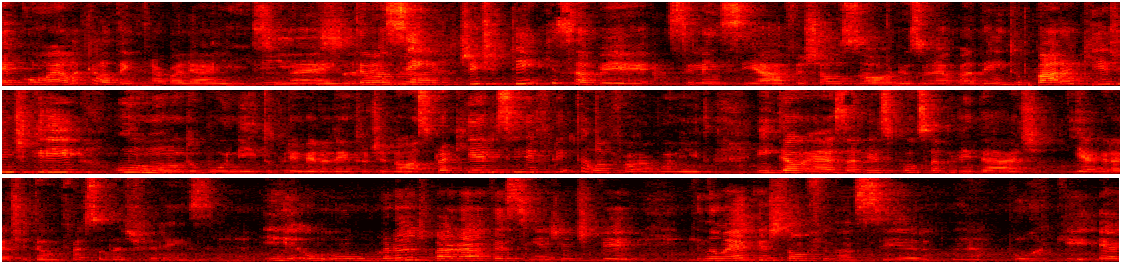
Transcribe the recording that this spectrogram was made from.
é com ela que ela tem que trabalhar isso, né? Isso, é Então, assim, verdade. a gente tem que saber silenciar, fechar os olhos, olhar para dentro, para que a gente crie um mundo bonito primeiro dentro de nós, para que ele se reflita lá fora bonito. Então, é essa responsabilidade e a gratidão que faz toda a diferença. E o, o grande barato é assim, a gente vê que não é questão financeira, Não. porque é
